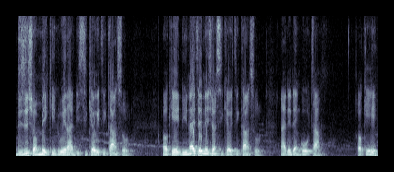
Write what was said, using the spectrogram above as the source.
decision making wey na the security council. Okay the united nations security council na there dem go tam okay?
